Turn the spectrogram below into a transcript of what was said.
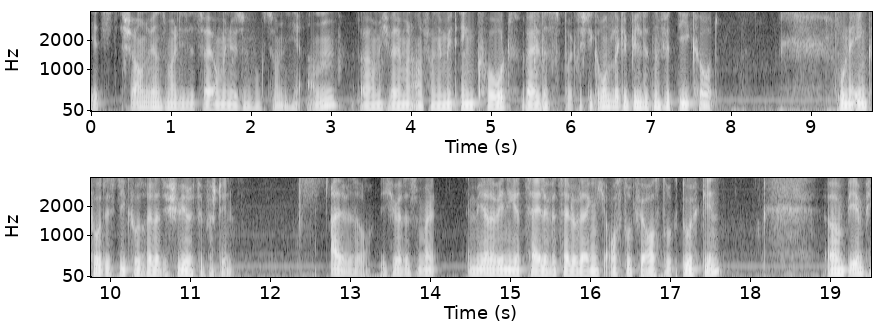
Jetzt schauen wir uns mal diese zwei ominösen Funktionen hier an. Ähm, ich werde mal anfangen mit Encode, weil das praktisch die Grundlage bildet dann für Decode. Ohne Encode ist Decode relativ schwierig zu verstehen. Also, ich werde es mal mehr oder weniger Zeile für Zeile oder eigentlich Ausdruck für Ausdruck durchgehen. Ähm, BMP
